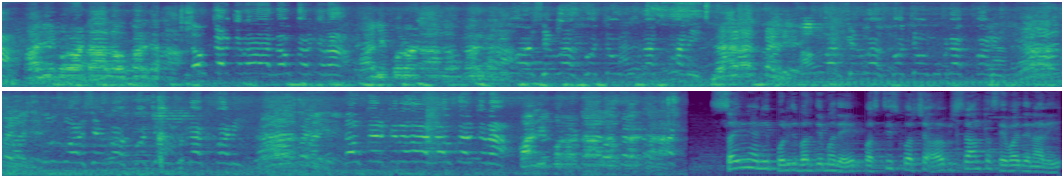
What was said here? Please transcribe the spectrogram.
करा पाणी पुरवठा लवकर करा. लवकर करा लवकर करा. पाणी पुरवठा लवकर करा. शहराला स्वच्छ पाणी. पाहिजे. शहराला स्वच्छ पाणी. मिळालंच पाहिजे. कुरुंदवाड शहराला स्वच्छ व मुबलक पाणी. मिळालंच पाहिजे. लवकर करा लवकर करा. पाणी पुरवठा लवकर करा. सैन्य आणि पोलीस भरतीमध्ये पस्तीस वर्ष अविश्रांत सेवा देणारी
